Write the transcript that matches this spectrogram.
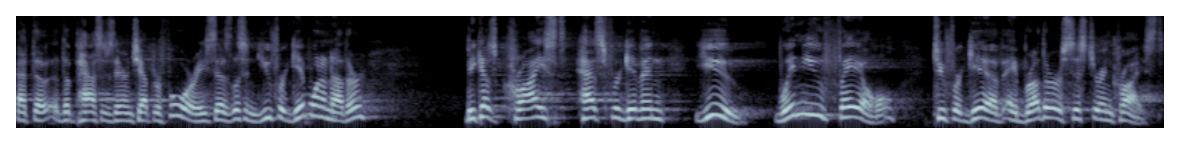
at the, the passage there in chapter 4, he says, Listen, you forgive one another because Christ has forgiven you. When you fail to forgive a brother or sister in Christ,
